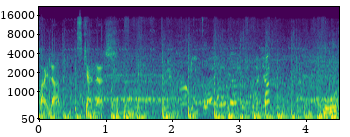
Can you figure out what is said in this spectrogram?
Taylan, İskender. Uğur.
